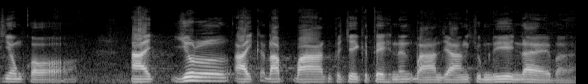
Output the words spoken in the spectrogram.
ខ្ញុំក៏អាចយល់អាចក្តាប់បានបច្ចេកទេសនឹងបានយ៉ាងជំនាញដែរបាទ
